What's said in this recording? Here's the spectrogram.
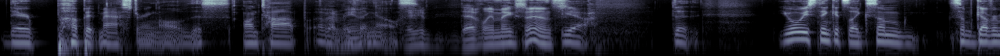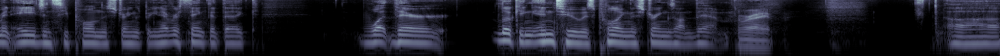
they're puppet mastering all of this on top of I mean, everything else. It definitely makes sense. Yeah. The you always think it's like some some government agency pulling the strings, but you never think that the, like what they're looking into is pulling the strings on them. Right. Uh,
